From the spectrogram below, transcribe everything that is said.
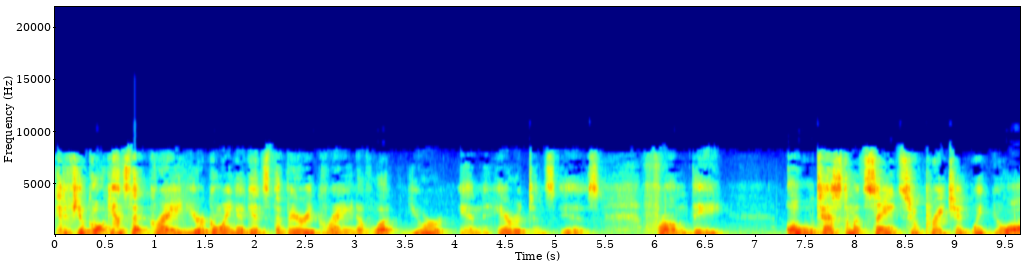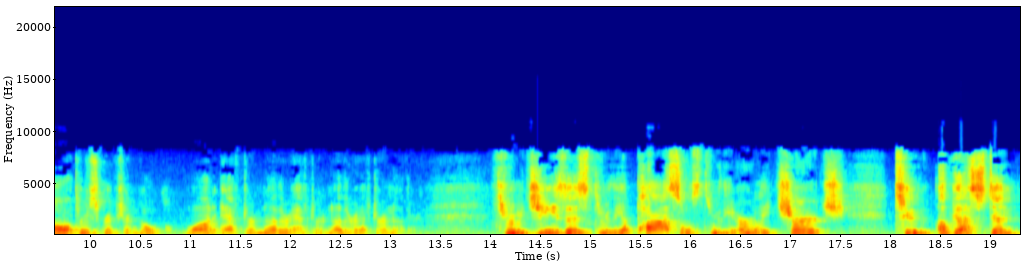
And if you go against that grain, you're going against the very grain of what your inheritance is from the Old Testament saints who preach it, we go all through Scripture and go one after another, after another, after another. Through Jesus, through the apostles, through the early church, to Augustine.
